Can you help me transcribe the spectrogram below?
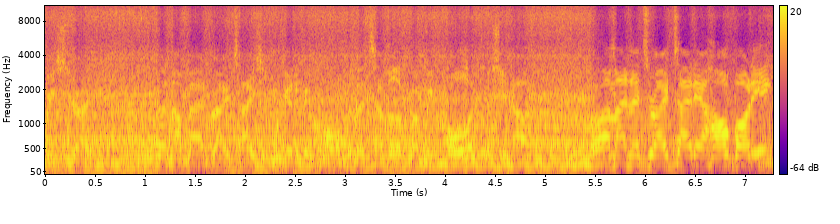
every stroke. We've got not bad rotation. We'll get a bit more, but let's have a look when we call it, because you know it. All right, mate, let's rotate our whole body.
